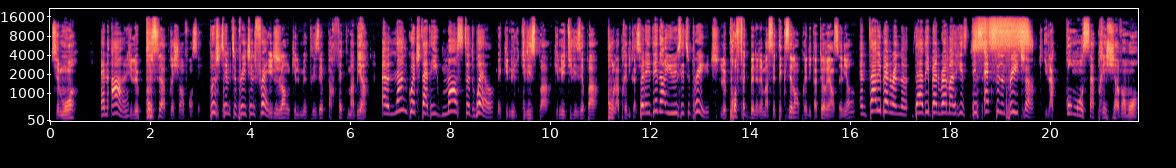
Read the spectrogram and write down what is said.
C'est moi And I qui le poussais à prêcher en français. pushed him to preach in French, Une langue qu'il maîtrisait parfaitement bien, a language that he mastered well, mais qu'il n'utilise pas, qu'il n'utilisait pas pour la prédication. but he did not use it to preach. Le prophète Ben Rema, cet excellent prédicateur et enseignant, And Daddy Ben Rema, Daddy Ben Rema, he's this excellent preacher, il a commencé à prêcher avant moi?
